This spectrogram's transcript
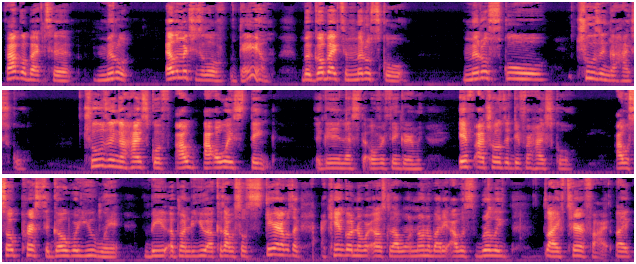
If I go back to middle Elementary's a little damn, but go back to middle school. Middle school, choosing a high school, choosing a high school. I I always think, again, that's the overthinker in me. If I chose a different high school, I was so pressed to go where you went, be up under you, because I was so scared. I was like, I can't go nowhere else because I won't know nobody. I was really like terrified. Like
